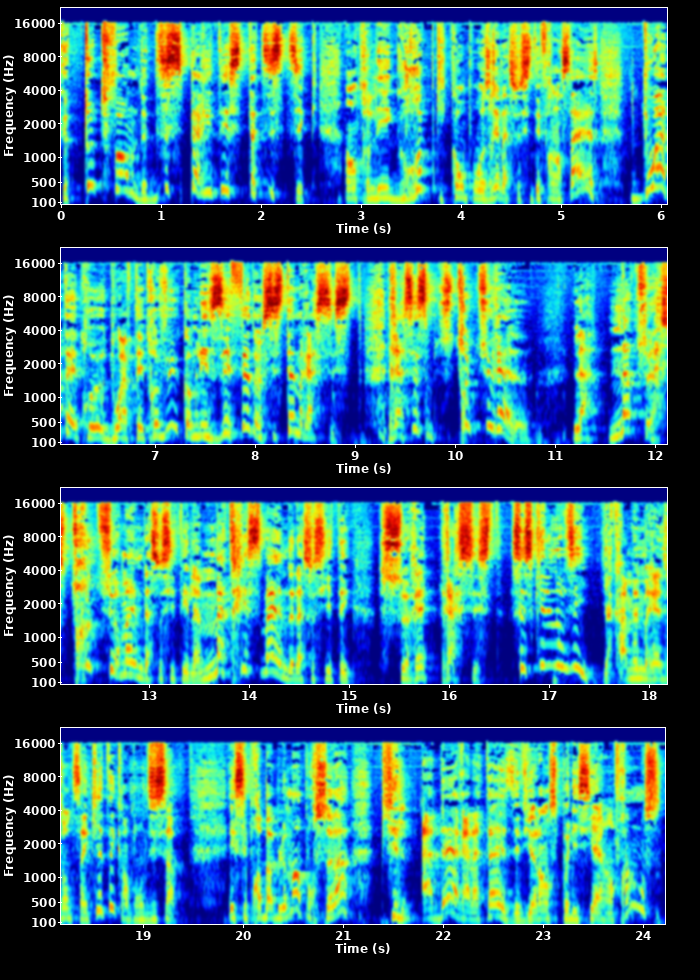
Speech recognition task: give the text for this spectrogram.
que toute forme de disparité statistique entre les groupes qui composeraient la société française doit être, doivent être vus comme les effets d'un système raciste. Racisme structurel la, la structure même de la société, la matrice même de la société serait raciste. C'est ce qu'il nous dit. Il y a quand même raison de s'inquiéter quand on dit ça. Et c'est probablement pour cela qu'il adhère à la thèse des violences policières en France,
